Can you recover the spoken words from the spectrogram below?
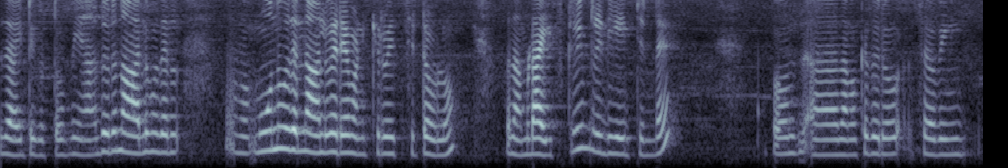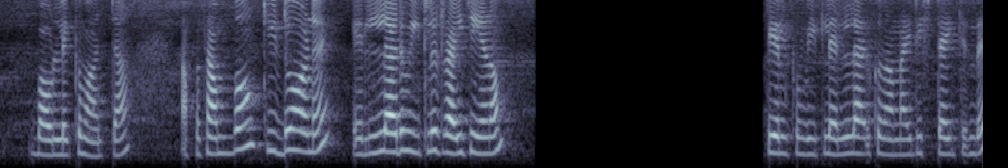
ഇതായിട്ട് കിട്ടും. അപ്പോൾ ഞാനതൊരു നാല് മുതൽ മൂന്ന് മുതൽ നാല് വരെ മണിക്കൂർ വെച്ചിട്ടുള്ളൂ. അപ്പോൾ നമ്മുടെ ഐസ്ക്രീം റെഡി ആയിട്ടുണ്ട്. അപ്പോൾ നമുക്കിതൊരു സെർവിങ് ബൗളിലേക്ക് മാറ്റാം. അപ്പോൾ സംഭവം കിടുവാണ്. എല്ലാവരും വീട്ടിൽ ട്രൈ ചെയ്യണം. കുട്ടികൾക്കും വീട്ടിലെല്ലാവർക്കും നന്നായിട്ട് ഇഷ്ടമായിട്ടുണ്ട്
